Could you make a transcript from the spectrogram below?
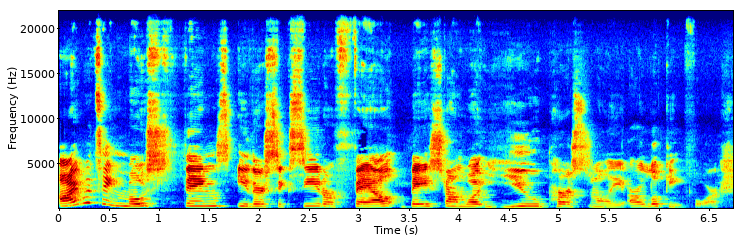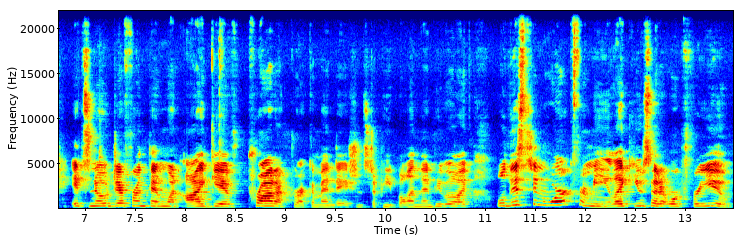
I would say most things either succeed or fail based on what you personally are looking for. It's no different than when I give product recommendations to people and then people are like, well, this didn't work for me. Like you said, it worked for you.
